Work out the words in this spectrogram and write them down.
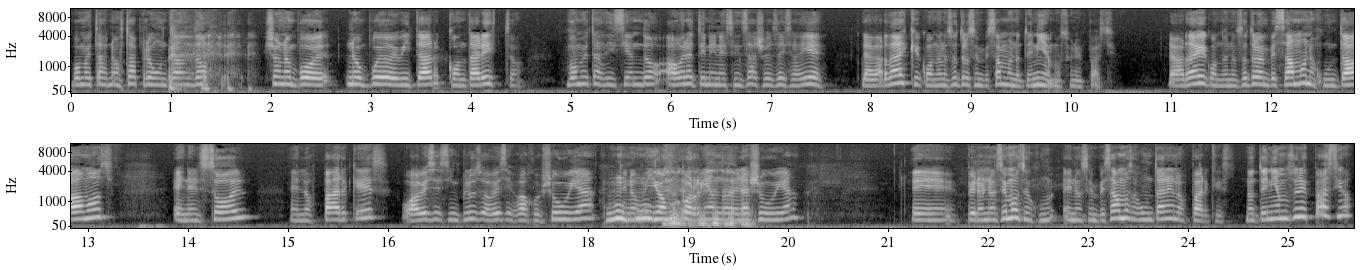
vos me estás, nos estás preguntando, yo no puedo, no puedo evitar contar esto. Vos me estás diciendo, ahora tienen ese ensayo de 6 a 10. La verdad es que cuando nosotros empezamos no teníamos un espacio. La verdad es que cuando nosotros empezamos nos juntábamos en el sol, en los parques, o a veces incluso a veces bajo lluvia, que nos íbamos corriendo de la lluvia. Eh, pero nos, hemos, eh, nos empezamos a juntar en los parques. No teníamos un espacio,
